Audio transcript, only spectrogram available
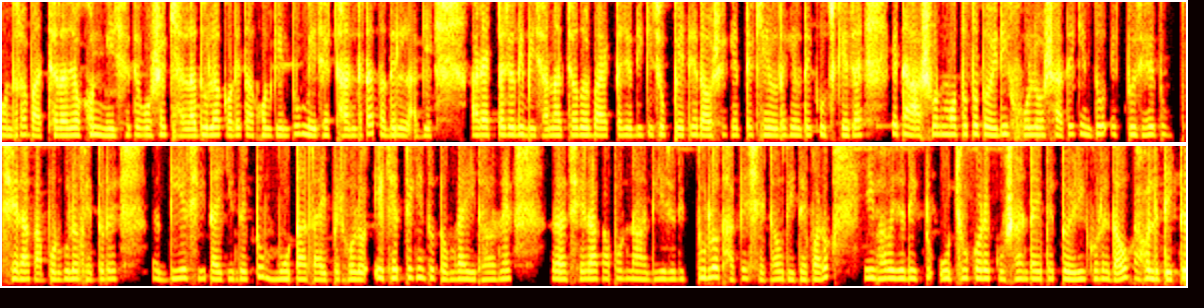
বন্ধুরা, বাচ্চারা যখন মেঝেতে বসে খেলাধুলা করে, তখন কিন্তু মেঝের ঠান্ডাটা তাদের লাগে। আর একটা যদি বিছানার চাদর বা একটা যদি কিছু পেতে দাও, সেক্ষেত্রে খেলতে খেলতে কুচকে যায়। এটা আসন মতো তো তৈরি হলো সাথে, কিন্তু একটু যেহেতু ছেঁড়া কাপড়গুলো ভেতরে দিয়েছি, তাই কিন্তু একটু মোটা টাইপের হলো। এক্ষেত্রে কিন্তু তোমরা এই ধরনের ছেঁড়া কাপড় না দিয়ে যদি তুলো থাকে, সেটাও দিতে পারো। এইভাবে যদি একটু উঁচু করে কুশান টাইপের তৈরি করে দাও, তাহলে দেখতে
